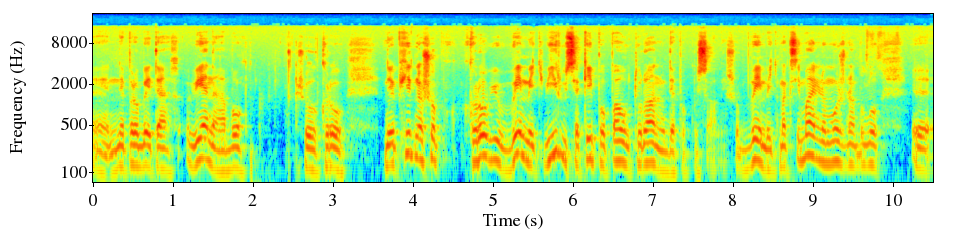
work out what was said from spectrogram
е, не пробита вена або що кров. Необхідно, щоб кров'ю вимить вірус, який попав у ту рану, де покусали. Щоб вимить максимально можна було е, е,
